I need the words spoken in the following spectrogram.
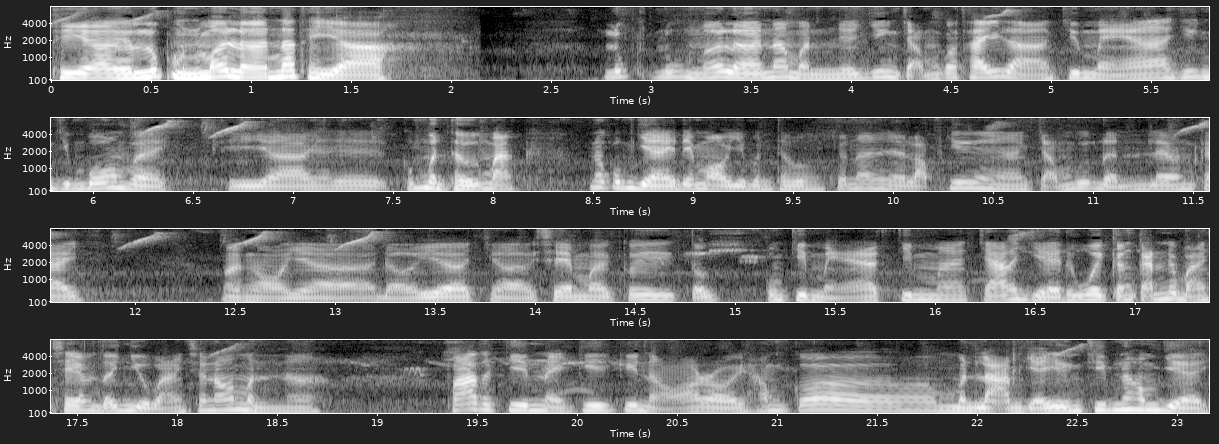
Thì ờ, lúc mình mới lên đó thì lúc lúc mới lên đó mình với trọng có thấy là chim mẹ với chim bố về, thì cũng bình thường mà. Nó cũng về để mồi về bình thường, cho nên là lộc với trọng quyết định leo lên cây. Và ngồi đợi chờ xem cái tổ con chim mẹ, chim cha nó về để quay cận cảnh cho bạn xem, để nhiều bạn sẽ nói mình phá tổ chim này kia kia nọ rồi không có, mình làm vậy con chim nó không về.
